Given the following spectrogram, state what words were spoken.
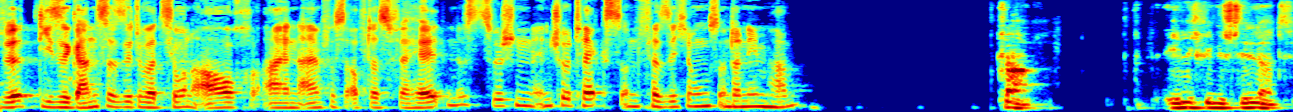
wird diese ganze Situation auch einen Einfluss auf das Verhältnis zwischen Insurtechs und Versicherungsunternehmen haben? Klar, ähnlich wie geschildert.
